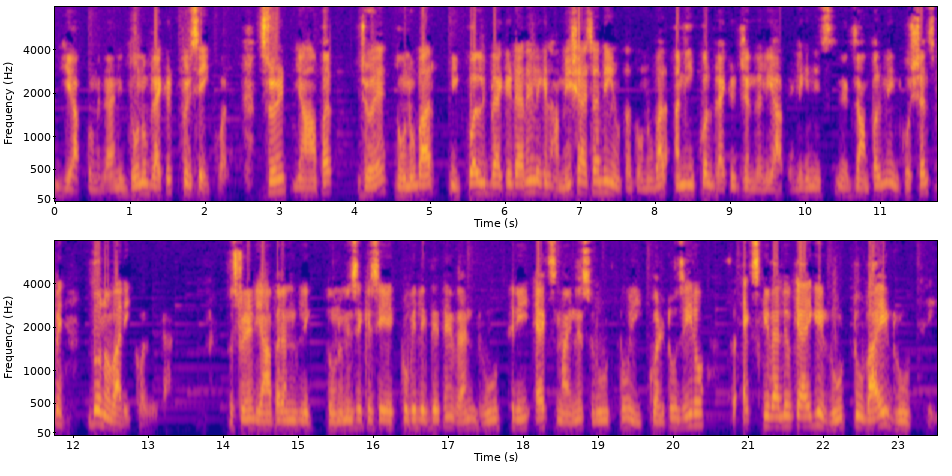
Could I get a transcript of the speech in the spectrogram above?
ये आपको मिला यानी दोनों ब्रैकेट फिर से इक्वल स्टूडेंट यहाँ पर जो है, दोनों बार इक्वल ब्रैकेट आ रहे हैं, लेकिन हमेशा ऐसा नहीं होता। दोनों बार अनइक्वल ब्रैकेट जनरली आते हैं। लेकिन इस एग्ज़ाम्पल में, इन क्वेश्चन में, दोनों बार इक्वल होता है। तो स्टूडेंट यहाँ पर हम लिख, दोनों में से किसी एक को भी लिख देते हैं। When root three x minus root two equal to zero तो एक्स की वैल्यू क्या आएगी? Root two by root three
